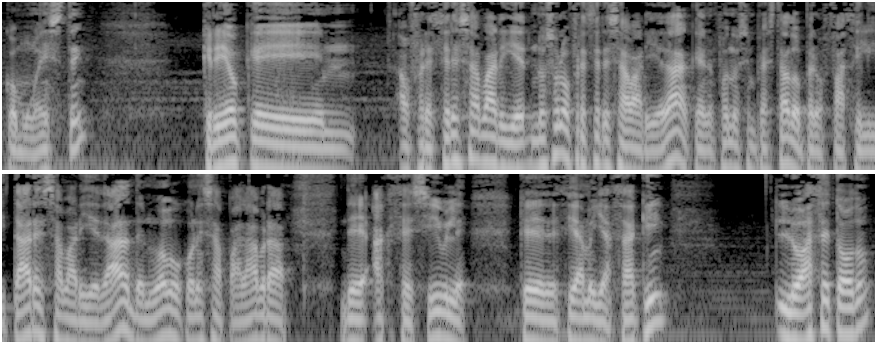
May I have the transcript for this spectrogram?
como este, creo que mm, ofrecer esa variedad, no solo ofrecer esa variedad, que en el fondo siempre ha estado, pero facilitar esa variedad, de nuevo con esa palabra de accesible que decía Miyazaki, lo hace todo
